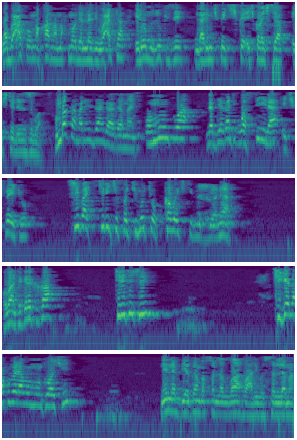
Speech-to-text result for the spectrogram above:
Wabaathu maqama mahmud allahi waadta. Era omuzukize ngaali mukifo ekikola kitya ekiterezebwa omubaka amaliriza nga agamba nti omuntu nabbi aga nti wasiila ekifo ekyo kiba kiri kifo kimu kyokka bwe kiti mudyona oba ntegerekaka kiri kiki kigenda kubeeramu omuntu waki naye nabbi yagamba salllah alaihi wasallama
